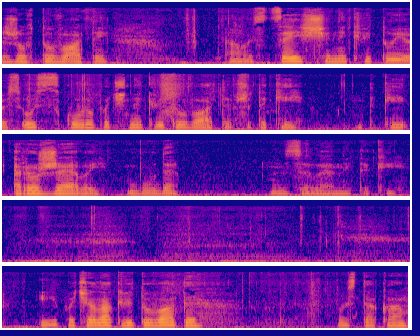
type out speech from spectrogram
жовтуватий. А ось цей ще не квітує. Ось ось скоро почне квітувати. Вже такий, такий рожевий буде. Зелений такий. І почала квітувати ось така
